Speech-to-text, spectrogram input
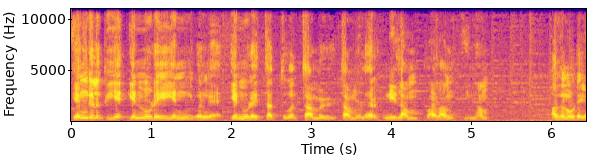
எங்களுக்கு எ- என்னுடைய என் பாருங்க என்னுடைய தத்துவம் தமிழ் தமிழர் நிலம் வளம் இனம் அதனுடைய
